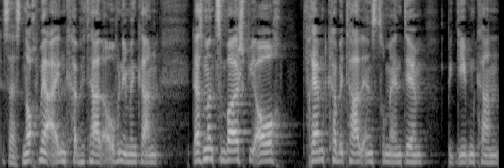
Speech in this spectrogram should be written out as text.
das heißt noch mehr Eigenkapital aufnehmen kann, dass man zum Beispiel auch Fremdkapitalinstrumente begeben kann.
